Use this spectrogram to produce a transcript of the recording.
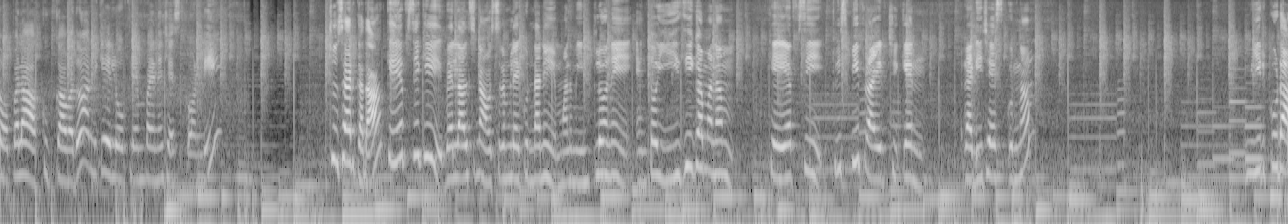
లోపల కుక్ అవ్వదు. అందుకే లో ఫ్లేమ్ పైన చేసుకోండి. చూసారు కదా కేఎఫ్సికి వెళ్ళాల్సిన అవసరం లేకుండానే మనం ఇంట్లోనే ఎంతో ఈజీగా మనం KFC crispy fried chicken ready చేసుకున్నాం మీరు కూడా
